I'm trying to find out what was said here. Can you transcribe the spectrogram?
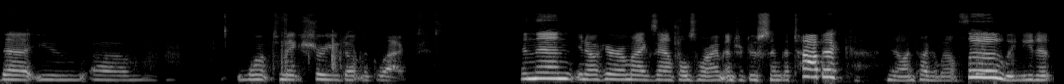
that you um, want to make sure you don't neglect. And then, you know, here are my examples where I'm introducing the topic. You know, I'm talking about food, we need it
